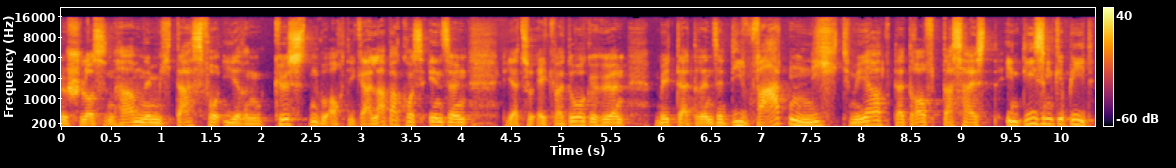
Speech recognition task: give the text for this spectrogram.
beschlossen haben, nämlich das vor ihren Küsten, wo auch die Galapagos-Inseln, die ja zu Ecuador gehören, mit da drin sind. Die warten nicht mehr darauf. Das heißt, in diesem Gebiet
